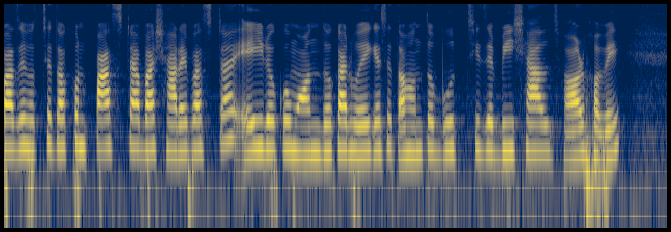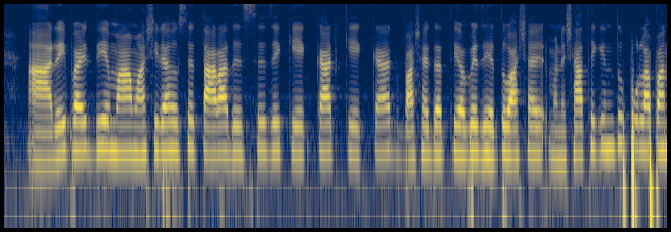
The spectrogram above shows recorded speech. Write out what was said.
বাজে হচ্ছে তখন পাঁচটা বা সাড়ে পাঁচটা, এইরকম অন্ধকার হয়ে গেছে, তখন তো বুঝছি যে বিশাল ঝড় হবে। আর এই পাশ দিয়ে মা মাসিরা হচ্ছে তারা দিচ্ছে যে কেক কাট কেক কাট, বাসায় যাতে হবে। যেহেতু বাসায় মানে সাথে কিন্তু পোলাপান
